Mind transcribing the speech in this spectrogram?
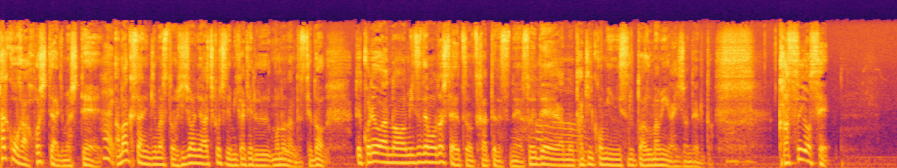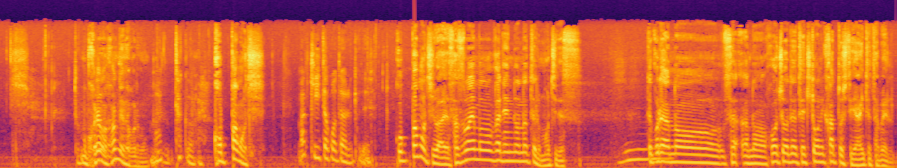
タコが干してありまして、はい。天草に行きますと非常にあちこちで見かけるものなんですけどでこれをあの水で戻したやつを使ってですねそれであの炊き込みにするとうまみが非常に出ると。かす寄せ。もうこれは分かんねえなこれも。全く分からん。こっぱ餅。まあ聞いたことあるけど。こっぱ餅はさつまいもが原料になってる餅ですでこれあのさあの包丁で適当にカットして焼いて食べる。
